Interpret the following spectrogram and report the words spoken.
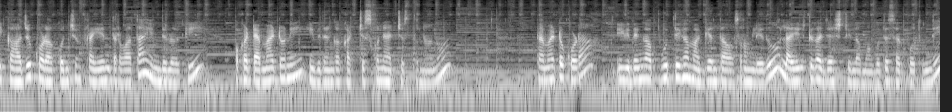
ఈ కాజు కూడా కొంచెం ఫ్రై అయిన తర్వాత ఇందులోకి ఒక టమాటోని ఈ విధంగా కట్ చేసుకొని యాడ్ చేస్తున్నాను. టమాటో కూడా ఈ విధంగా పూర్తిగా మగ్గేంత అవసరం లేదు. లైట్గా జస్ట్ ఇలా మగ్గితే సరిపోతుంది.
